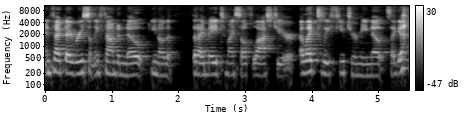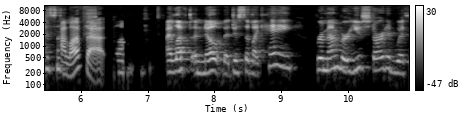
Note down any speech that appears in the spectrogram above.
in fact, I recently found a note, you know, that that I made to myself last year. I like to leave future me notes, I guess. I love that. um, I left a note that just said like, "Hey, remember you started with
